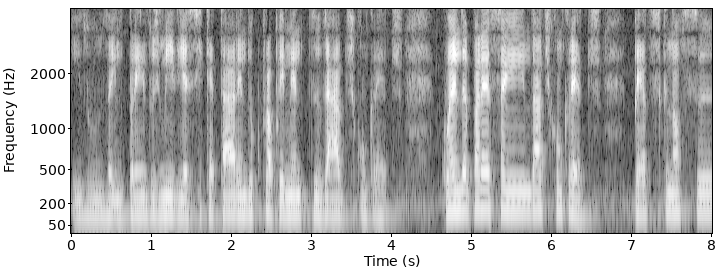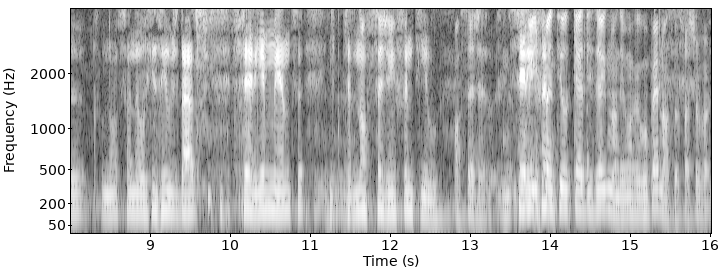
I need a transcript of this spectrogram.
e do, da imprensa, dos mídias se catarem do que propriamente de dados concretos. Quando aparecem dados concretos, pede-se que não se, que não se analisem os dados seriamente e que, portanto, não seja infantil. Ou seja, ser infantil quer dizer que não digam que a culpa é nossa, faz favor.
